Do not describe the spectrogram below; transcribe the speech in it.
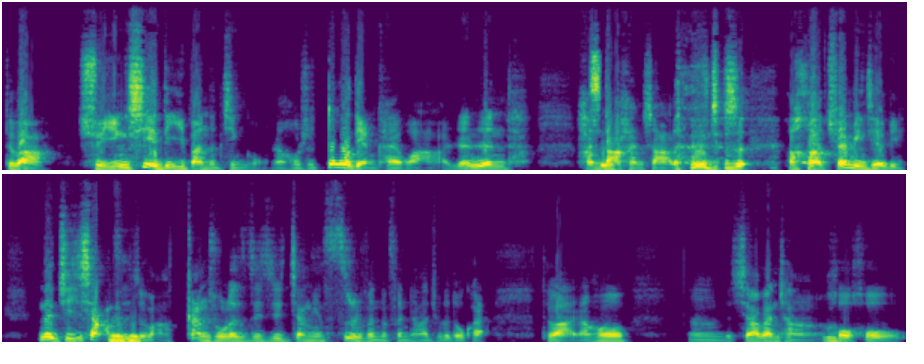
对吧？水银泻地一般的进攻，然后是多点开花，人人喊打喊杀的，就是啊全民皆兵，那这一下子对吧？干出了这这将近四十分的分差距了都快，对吧？然后嗯，下半场后后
